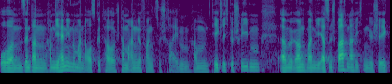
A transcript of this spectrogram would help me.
und sind dann, haben die Handynummern ausgetauscht, haben angefangen zu schreiben, haben täglich geschrieben, ähm, irgendwann die ersten Sprachnachrichten geschickt,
